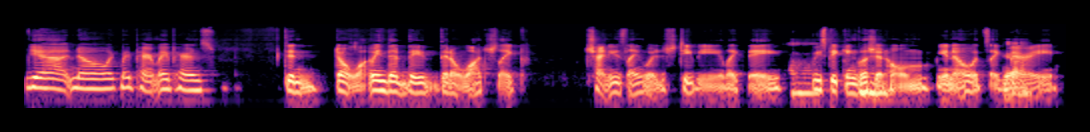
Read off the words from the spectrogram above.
Yeah, no, like my parent my parents didn't don't wa- I mean they they they don't watch like Chinese language TV. Like they Uh, we speak English mhm. at home, you know. It's like Yeah. very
